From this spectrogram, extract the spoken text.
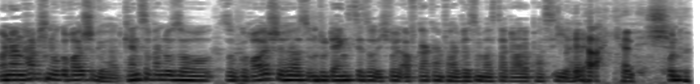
Und dann habe ich nur Geräusche gehört. Kennst du, wenn du so, so Geräusche hörst und du denkst dir so, ich will auf gar keinen Fall wissen, was da gerade passiert? Ja, kenne ich. Und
